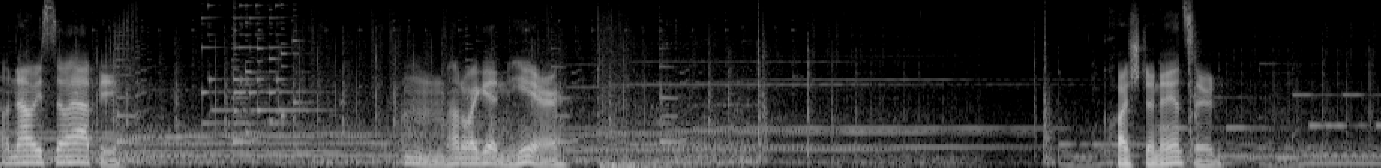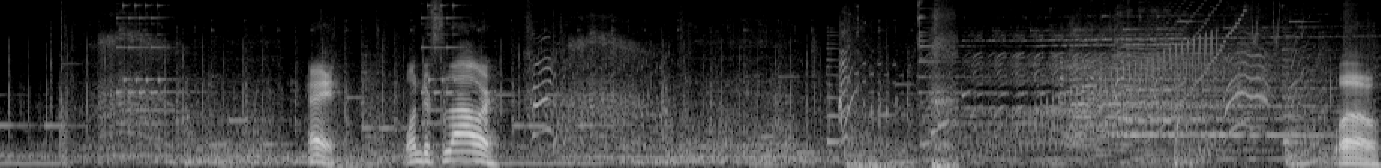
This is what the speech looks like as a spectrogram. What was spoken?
Oh, now he's so happy. Hmm, how do I get in here? Question answered. Hey, Wonder Flower. Whoa.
